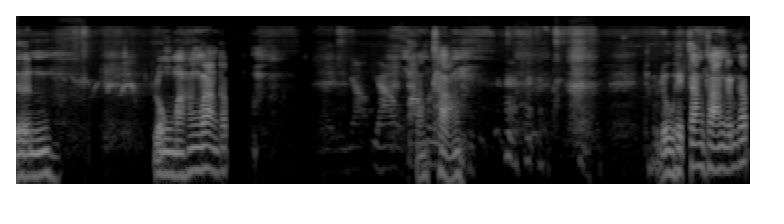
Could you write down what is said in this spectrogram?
เดินลงมาข้างล่างครับยาวยาวทางทางดูเห็ดข้างทางกันครับ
